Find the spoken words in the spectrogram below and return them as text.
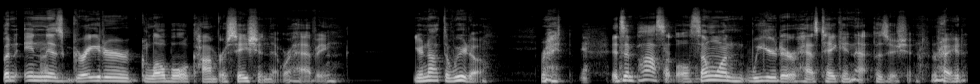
But in right. this greater global conversation that we're having, you're not the weirdo right? Yeah. It's impossible. Someone weirder has taken that position, right?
